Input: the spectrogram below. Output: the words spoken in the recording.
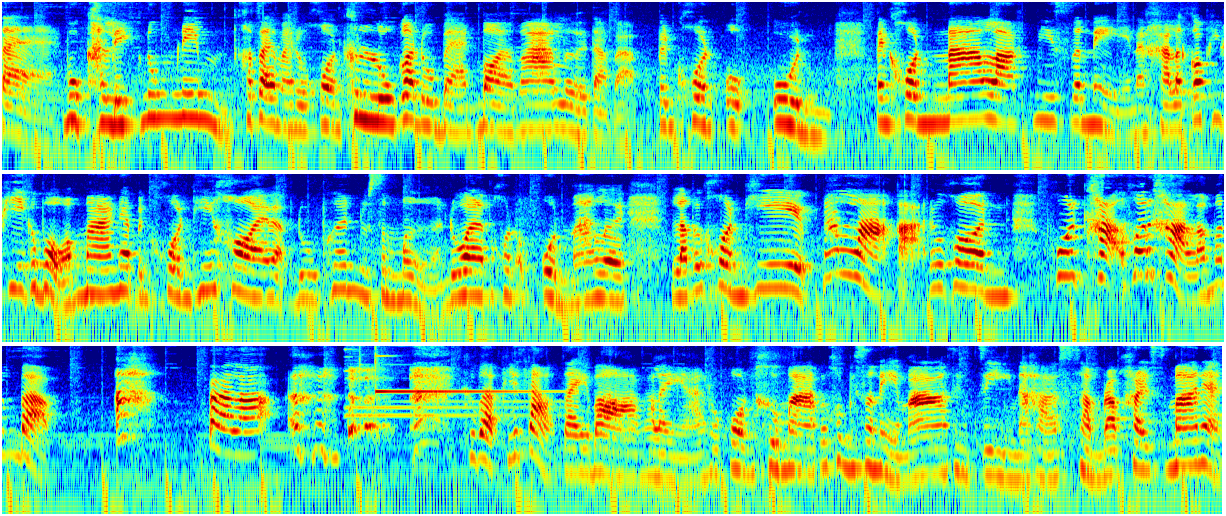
แต่บุคลิกนุ่มนิ่ม เข้าใจไหมทุกคน คือลุคก็ดูแบดบอยมากเลยแต่แบบ เป็นคนอบอุ่น เป็นคนน่ารักมีเสน่ห์นะคะ แล้วก็พี่ๆก็บอกว่ามาร์กเนี่ยเป็นคนที่คอยแบบดูเพื่อนอยู่เสมอด้วยเป็นคนอบอุ่นมากเลย แล้วเป็นคนที่น่ารักอะทุกคนพูดค่ะพูดค่ะแล้วมันแบบอะตาละ คือแบบพี่สาวใจบางอะไรเงี้ยทุกคนคือมาเป็นคนมีเสน่ห์มากจริง ๆนะคะสำหรับคาริสมาเนี่ย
